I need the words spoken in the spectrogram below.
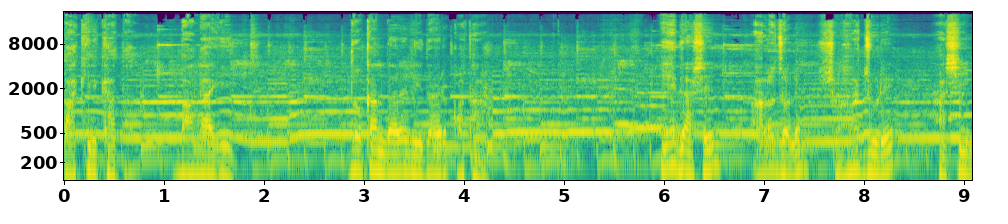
বাকির খাতা ভাঙা ঈদ। দোকানদারের হৃদয়ের কথা। ঈদ আসে, আলো জ্বলে, শহর জুড়ে হাসি।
